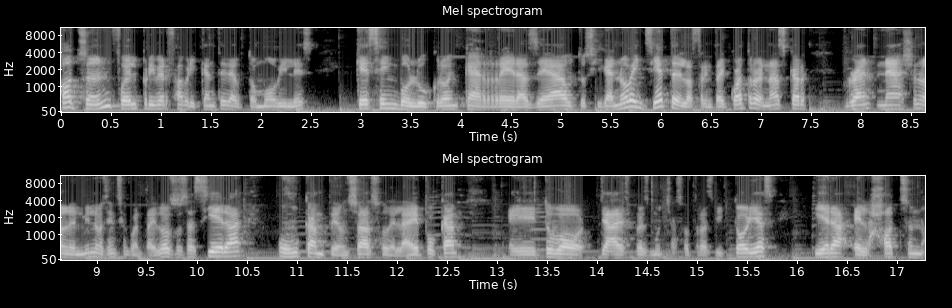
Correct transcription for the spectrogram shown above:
Hudson fue el primer fabricante de automóviles que se involucró en carreras de autos y ganó 27 de los 34 de NASCAR Grand National en 1952, o sea, sí era un campeonzazo de la época eh, tuvo ya después muchas otras victorias y era el Hudson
